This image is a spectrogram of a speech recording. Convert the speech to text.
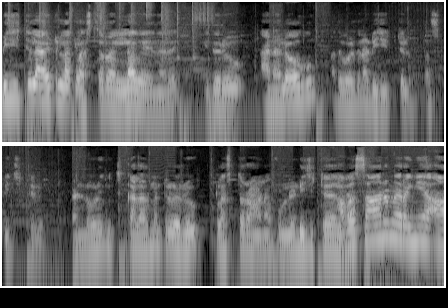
ഡിജിറ്റൽ ആയിട്ടുള്ള ക്ലസ്റ്റർ അല്ല വരുന്നത്. ഇതൊരു അനലോഗും അതുപോലെ തന്നെ ഡിജിറ്റലും പ്ലസ് ഡിജിറ്റലും രണ്ടുകൂടി കലർന്നിട്ടുള്ളൊരു ക്ലസ്റ്ററാണ് ഫുള്ള് ഡിജിറ്റൽ അവസാനം ഇറങ്ങിയ ആ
